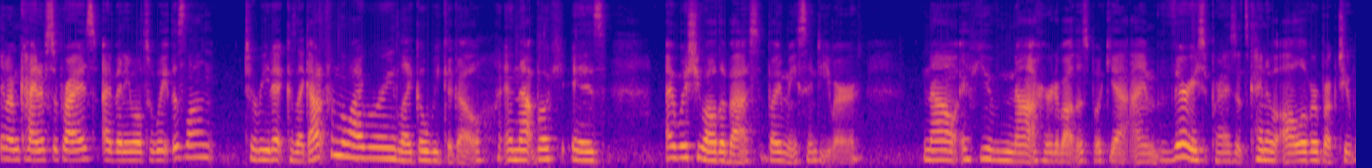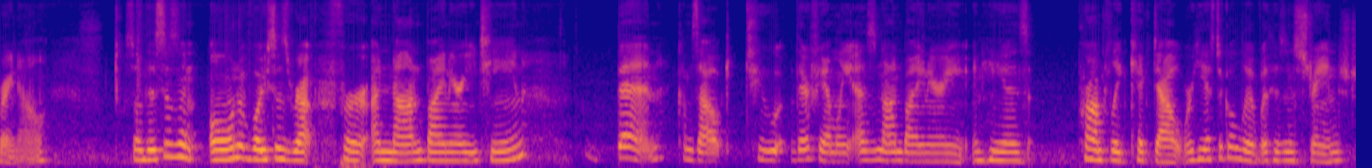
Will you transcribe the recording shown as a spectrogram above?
And I'm kind of surprised I've been able to wait this long to read it because I got it from the library like a week ago. And that book is I Wish You All the Best by Mason Deaver. Now, if you've not heard about this book yet, I'm very surprised. It's kind of all over BookTube right now. So this is an own voices rep for a non-binary teen Ben comes out to their family as non-binary and he is promptly kicked out where he has to go live with his estranged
